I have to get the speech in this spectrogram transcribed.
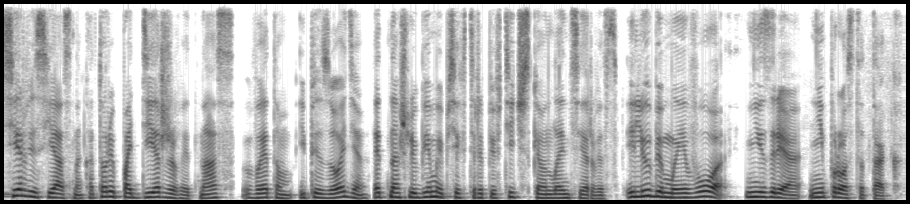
Сервис Ясно, который поддерживает нас в этом эпизоде, это наш любимый психотерапевтический онлайн-сервис. И любим мы его не зря, не просто так.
